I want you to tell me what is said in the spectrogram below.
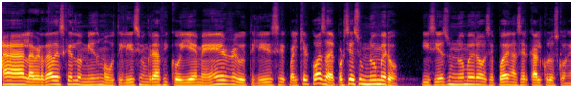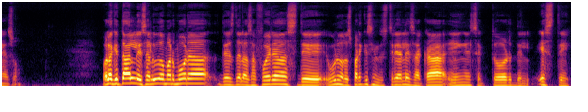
Ah, la verdad es que es lo mismo. Utilice un gráfico IMR, utilice cualquier cosa. De por sí es un número. Y si es un número, se pueden hacer cálculos con eso. Hola, ¿qué tal? Les saludo a Marmora desde las afueras de uno de los parques industriales acá en el sector del este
